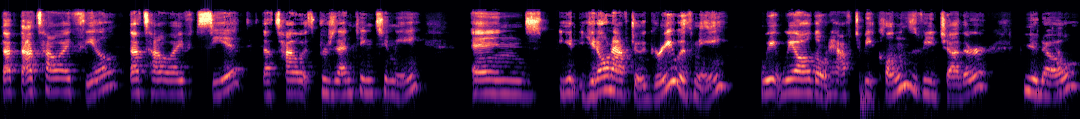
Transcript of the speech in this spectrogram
that that's how i feel. That's how i see it. That's how it's presenting to me. And you, you don't have to agree with me. We, we all don't have to be clones of each other you know?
